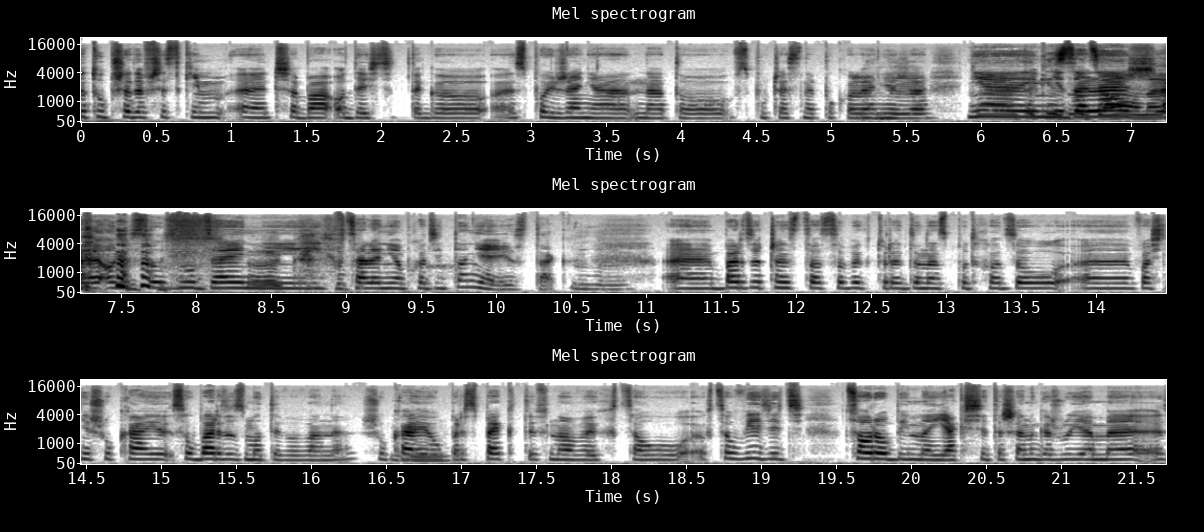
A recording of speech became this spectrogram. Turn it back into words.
No tu przede wszystkim e, trzeba odejść od tego e, spojrzenia na to współczesne pokolenie, mhm. że nie, tak, im nie zależy, oni są znudzeni, tak. ich wcale nie obchodzi. To nie jest tak. Mhm. E, bardzo często osoby, które do nas podchodzą, e, właśnie szukają, są bardzo zmotywowane, szukają mhm. perspektyw nowych, chcą, chcą wiedzieć, co robimy, jak się też angażujemy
